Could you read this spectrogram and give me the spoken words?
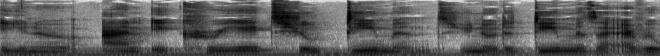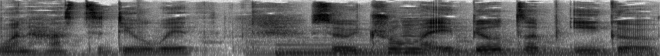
you know, and it creates your demons. You know, the demons that everyone has to deal with. So, trauma, it builds up ego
